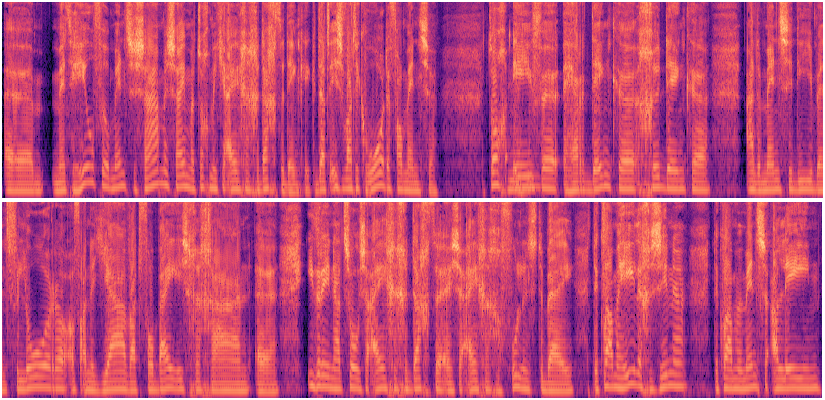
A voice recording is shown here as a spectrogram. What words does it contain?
ehm, met heel veel mensen samen zijn, maar toch met je eigen gedachten, denk ik. Dat is wat ik hoorde van mensen. Toch even herdenken, gedenken aan de mensen die je bent verloren of aan het jaar wat voorbij is gegaan. Eh, iedereen had zo zijn eigen gedachten en zijn eigen gevoelens erbij. Er kwamen hele gezinnen, er kwamen mensen alleen.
